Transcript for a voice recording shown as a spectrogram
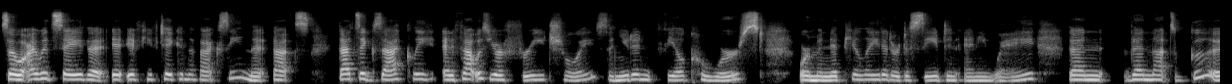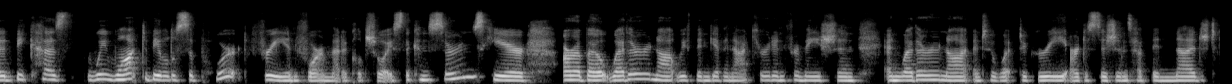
So i would say that if you've taken the vaccine that that's that's exactly and if that was your free choice and you didn't feel coerced or manipulated or deceived in any way then then that's good because we want to be able to support free informed medical choice. The concerns here are about whether or not we've been given accurate information and whether or not and to what degree our decisions have been nudged.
